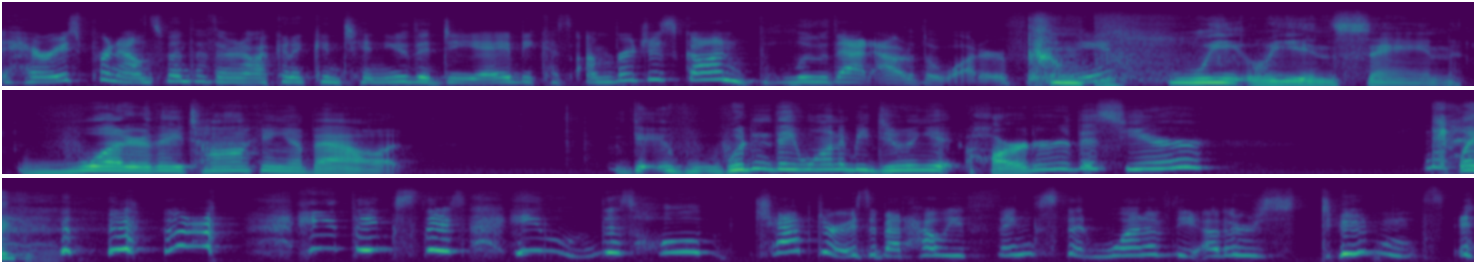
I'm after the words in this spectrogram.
Harry's pronouncement that they're not going to continue the DA because Umbridge is gone blew that out of the water for me. completely insane. What are they talking about? Wouldn't they want to be doing it harder this year? Like, he thinks there's he this whole chapter is about how he thinks that one of the other students is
